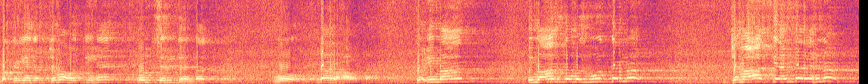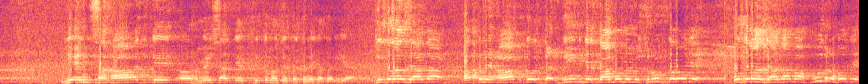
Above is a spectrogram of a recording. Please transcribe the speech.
بکریاں جب جمع ہوتی ہیں، ان سے بھی درندہ وہ ڈر رہا ہوتا ہے۔ تو ایمان ایمان کو مضبوط کرنا، جماعت کے اندر رہنا، یہ انسان آج کے اور ہمیشہ کے فتنوں سے بچنے کا ذریعہ ہے۔ جتنا زیادہ اپنے آپ کو دین کے کاموں میں مصروف کرو گے اتنا زیادہ محفوظ رہو گے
